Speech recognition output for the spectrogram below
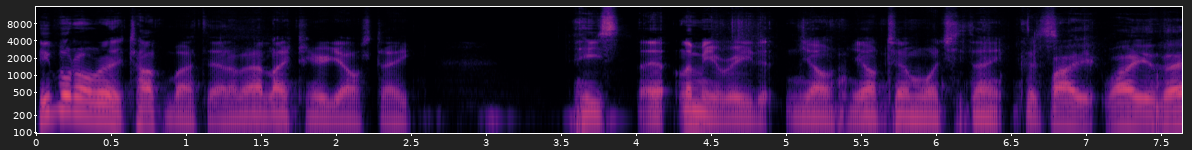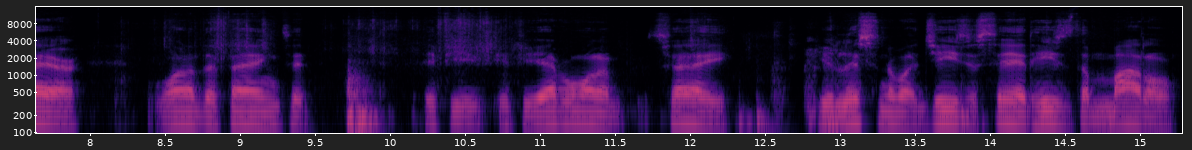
people don't really talk about that. I mean, I'd like to hear y'all's take. He's, uh, let me read it and y'all, y'all tell me what you think. Cause while, while you're there one of the things that if you if you ever want to say, you listen to what Jesus said. He's the model,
